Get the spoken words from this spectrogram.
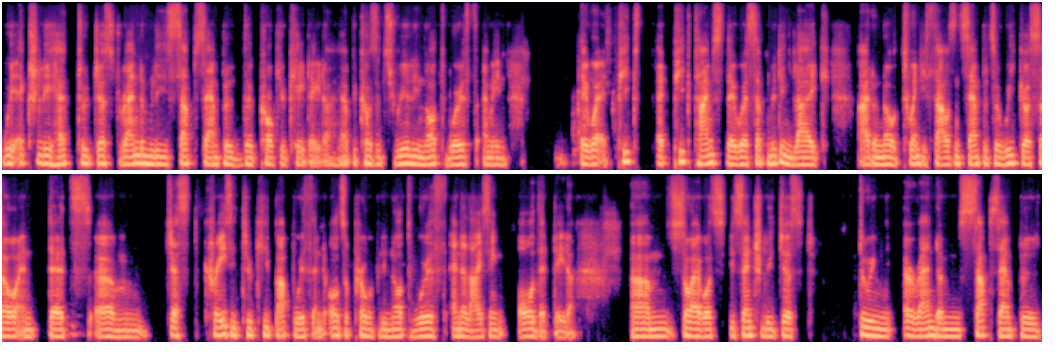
we actually had to just randomly subsample the COG UK data, yeah, because it's really not worth. I mean, they were at peak at peak times they were submitting like I don't know twenty thousand samples a week or so, and that's um, just crazy to keep up with, and also probably not worth analyzing all that data. Um, so I was essentially just doing a random subsample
